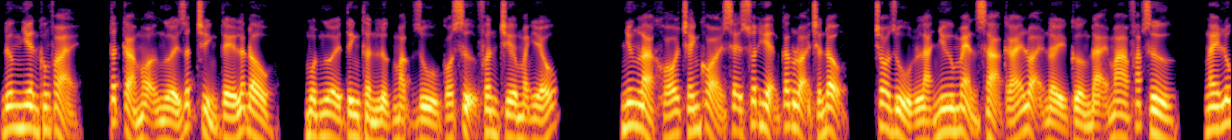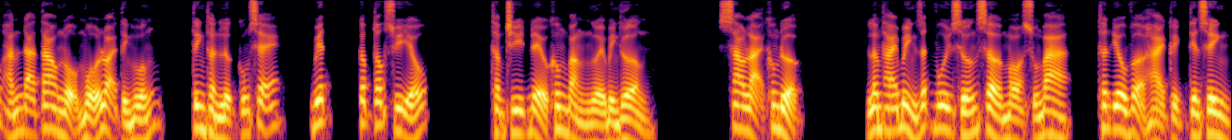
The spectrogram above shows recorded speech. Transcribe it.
Đương nhiên không phải, tất cả mọi người rất chỉnh tề lắc đầu, một người tinh thần lực mặc dù có sự phân chia mạnh yếu, nhưng là khó tránh khỏi sẽ xuất hiện các loại chấn động, cho dù là như mẹn xả cái loại nầy cường đại ma pháp sư, ngay lúc hắn đã tao ngộ mỗi loại tình huống, tinh thần lực cũng sẽ, biết, cấp tốc suy yếu. Thậm chí đều không bằng người bình thường. Sao lại không được? Lâm Thái Bình rất vui sướng sờ mò xuống ba, thân yêu vợ hài kịch tiên sinh,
